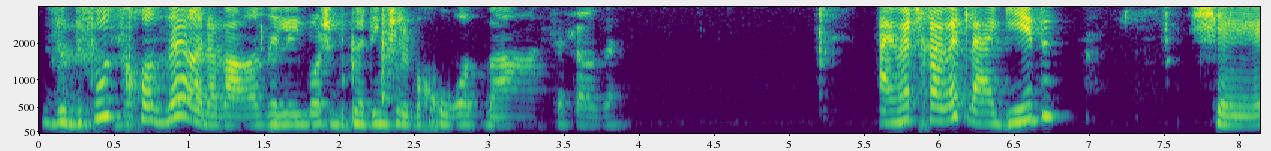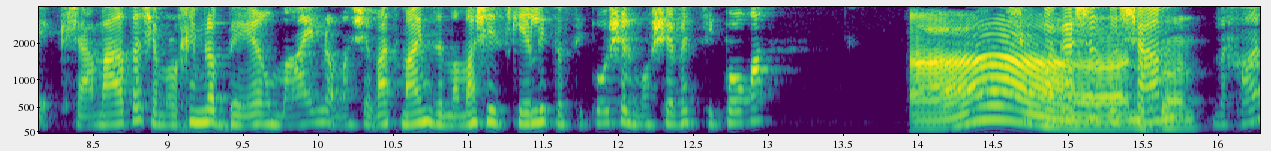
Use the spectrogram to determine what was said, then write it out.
זה דפוס חוזר הדבר הזה ללבוש בגדים של בחורות בספר הזה. האמת שחייבת להגיד שכשאמרת שהם הולכים לבאר מים למשאבת מים זה ממש הזכיר לי את הסיפור של משה וציפורה אה, שהוא פגש אותו שם נכון. נכון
